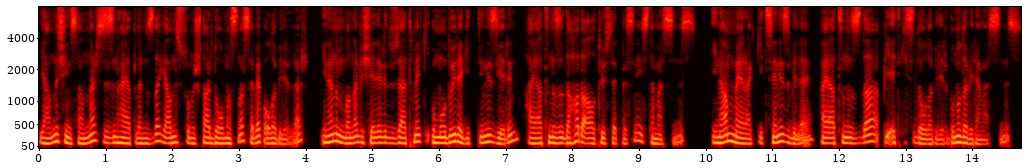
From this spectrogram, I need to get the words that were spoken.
yanlış insanlar sizin hayatlarınızda yanlış sonuçlar doğmasına sebep olabilirler. İnanın bana bir şeyleri düzeltmek umuduyla gittiğiniz yerin hayatınızı daha da altı üst etmesini istemezsiniz. İnanmayarak gitseniz bile hayatınızda bir etkisi de olabilir. Bunu da bilemezsiniz.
